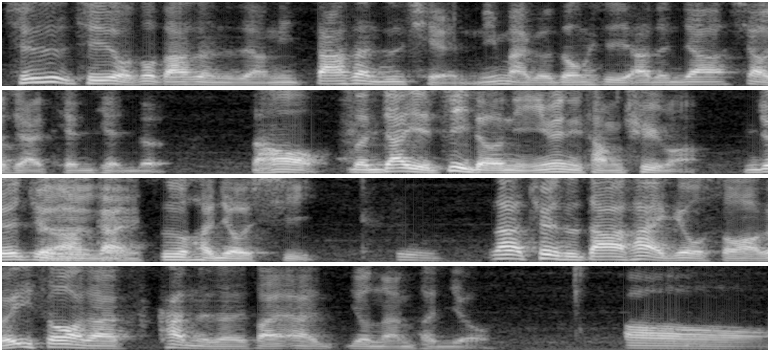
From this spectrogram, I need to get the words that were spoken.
其实其实有时候搭讪是这样，你搭讪之前你买个东西啊，人家笑起来甜甜的，然后人家也记得你，因为你常去嘛，你就会觉得感是不是很有戏？嗯，那确实搭了，他也给我收好，可一收好才看了才发现，哎，有男朋友，哦，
